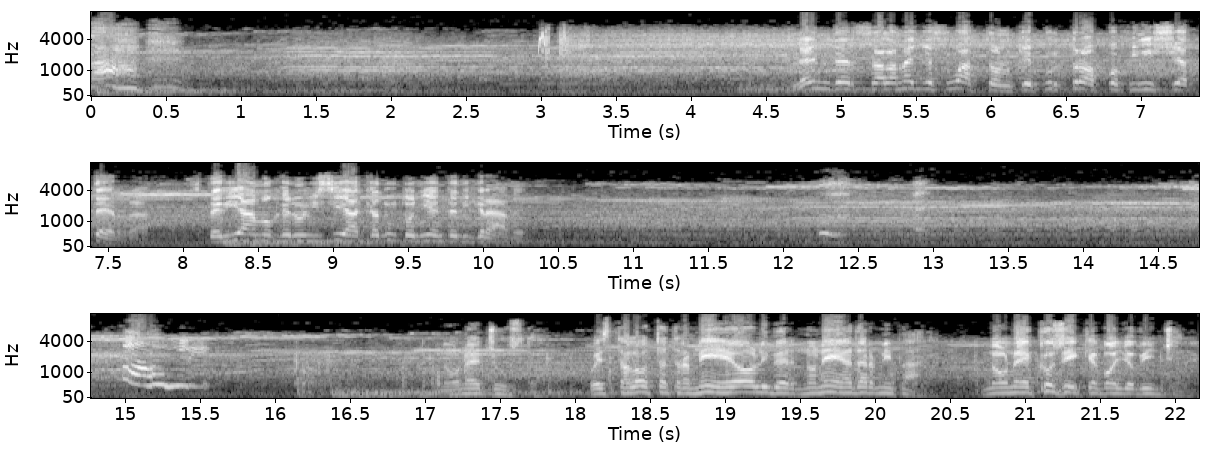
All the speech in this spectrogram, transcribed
Ah! Lenders ha la meglio su Hutton che purtroppo finisce a terra. Speriamo che non gli sia accaduto niente di grave. Olli! Non è giusto. Questa lotta tra me e Oliver non è ad armi pari. Non è così che voglio vincere.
